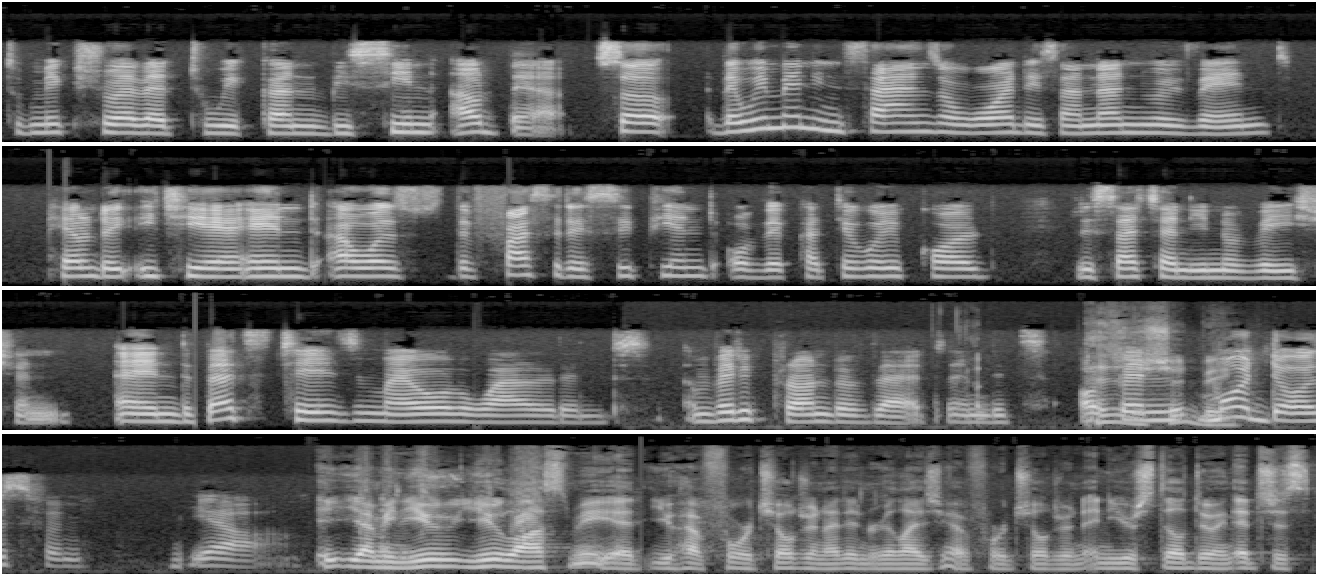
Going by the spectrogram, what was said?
to make sure that we can be seen out there. So the Women in Science Award is an annual event held each year, and I was the first recipient of the category called Research and Innovation and that's changed my whole world and i'm very proud of that. And it's opened more doors for me. Yeah. Yeah i mean you you lost me you have four children. I didn't realize you have four children and you're still doing it's just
